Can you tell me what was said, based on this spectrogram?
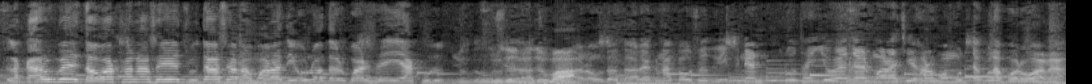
એટલે કારુભાઈ દવાખાના છે એ જુદા છે અને અમારા દેવનો દરબાર છે એ આખું જુદું હું તો દરેક ના કઉ છું વિજ્ઞાન પૂરું થઈ ગયું હોય ત્યારે મારા ચેહર હોમ ડગલા ભરવાના.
